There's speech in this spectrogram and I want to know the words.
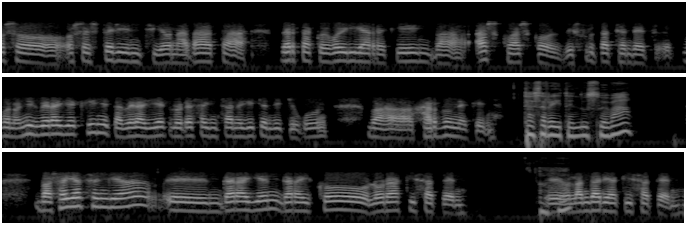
oso, oso esperientziona da, eta bertako egoiliarrekin, ba, asko, asko disfrutatzen dut. Bueno, nik beraiekin eta beraiek lorezaintzan egiten ditugun, ba, jardunekin. Eta zer egiten duzu, ba? Basaiatzen gea, e, garaien garaiko lorak izaten, e, holandariak izaten.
